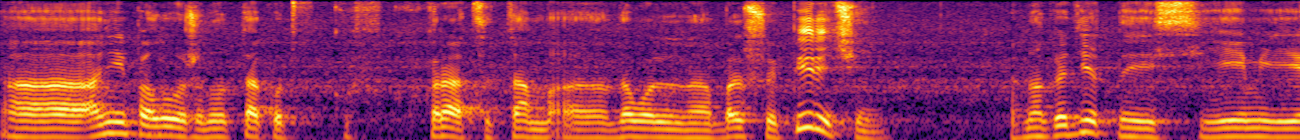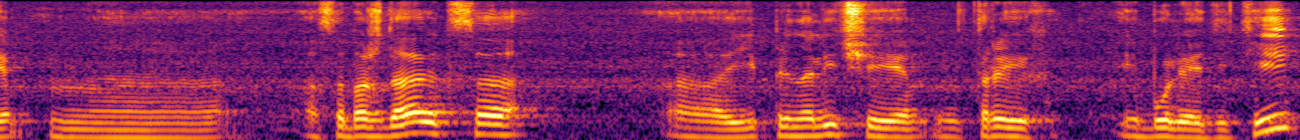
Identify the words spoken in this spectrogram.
А, они положены вот так вот вкратце, там а, довольно большой перечень. Многодетные семьи освобождаются а, и при наличии троих и более детей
